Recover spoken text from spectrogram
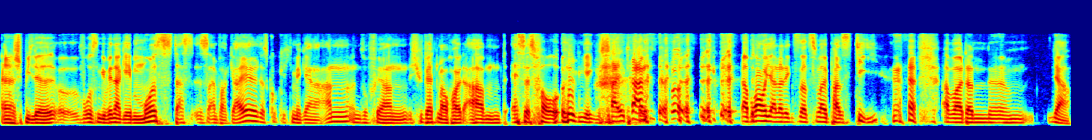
äh, Spiele, äh, wo es einen Gewinner geben muss. Das ist einfach geil. Das gucke ich mir gerne an. Insofern, ich werde mir auch heute Abend SSV Ulm gegen Schalke angucken. da brauche ich allerdings noch zwei Pastis. Aber dann, ähm, ja.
